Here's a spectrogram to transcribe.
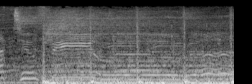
not to feel the rush.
